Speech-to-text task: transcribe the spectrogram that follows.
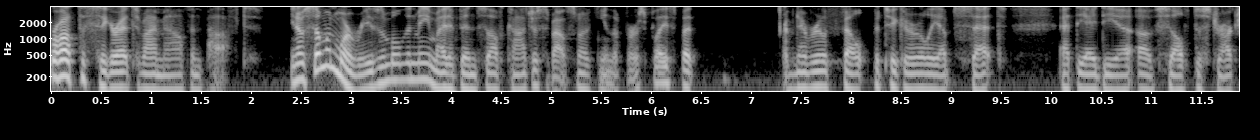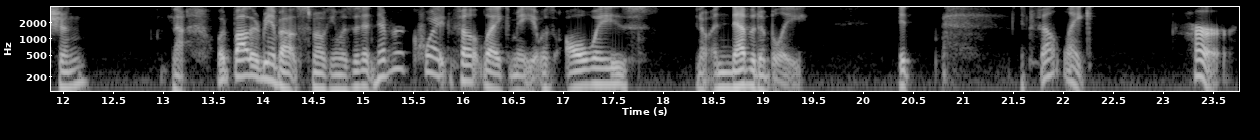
brought the cigarette to my mouth, and puffed. You know, someone more reasonable than me might have been self conscious about smoking in the first place, but I've never felt particularly upset at the idea of self destruction. Now, what bothered me about smoking was that it never quite felt like me. It was always, you know, inevitably it it felt like her.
